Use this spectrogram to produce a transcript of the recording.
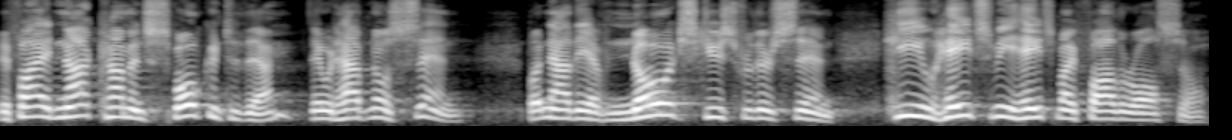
If I had not come and spoken to them, they would have no sin. But now they have no excuse for their sin. He who hates me hates my Father also.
